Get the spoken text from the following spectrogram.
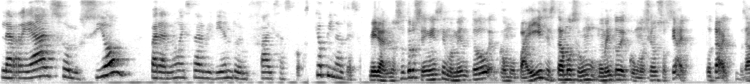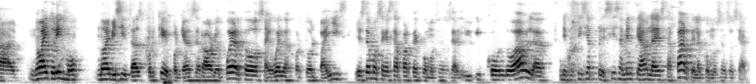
la real solución para no estar viviendo en falsas cosas. ¿Qué opinas de eso? Mira, nosotros en este momento como país estamos en un momento de conmoción social, total. O sea, no hay turismo, no hay visitas. ¿Por qué? Porque han cerrado aeropuertos, hay huelgas por todo el país y estamos en esta parte de conmoción social. Y, cuando habla de justicia, precisamente habla de esta parte, la conmoción social.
